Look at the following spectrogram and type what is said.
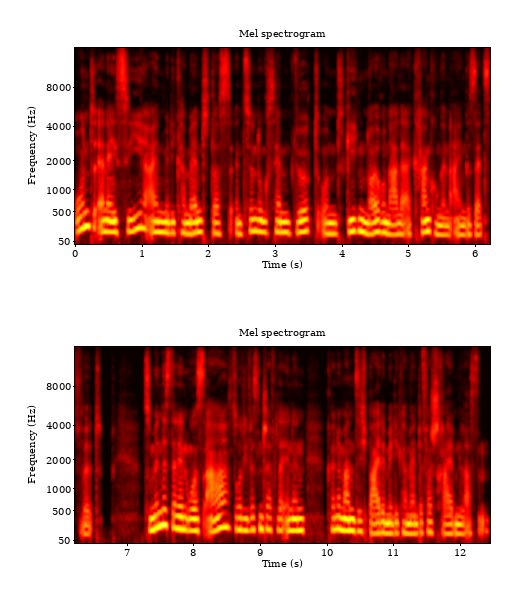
und NAC, ein Medikament, das entzündungshemmend wirkt und gegen neuronale Erkrankungen eingesetzt wird. Zumindest in den USA, so die Wissenschaftlerinnen, könne man sich beide Medikamente verschreiben lassen.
